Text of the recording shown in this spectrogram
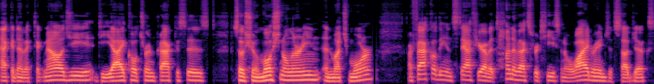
academic technology, DEI culture and practices, social emotional learning, and much more. Our faculty and staff here have a ton of expertise in a wide range of subjects.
